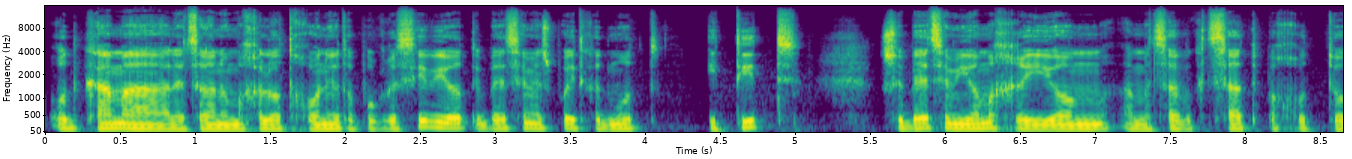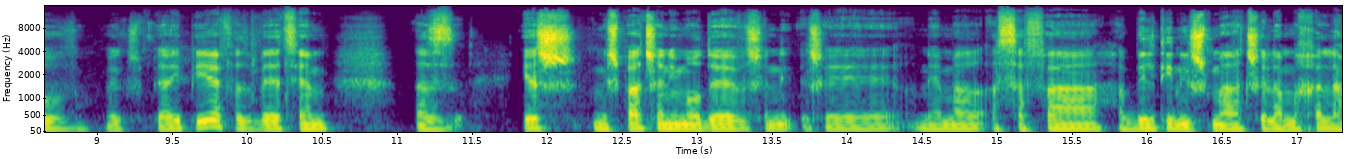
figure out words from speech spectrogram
עוד כמה, לצערנו, מחלות כרוניות או פרוגרסיביות, בעצם יש פה התקדמות איטית, שבעצם יום אחרי יום המצב קצת פחות טוב. וב-IPF, אז בעצם, אז יש משפט שאני מאוד אוהב, שנאמר, השפה הבלתי נשמעת של המחלה.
